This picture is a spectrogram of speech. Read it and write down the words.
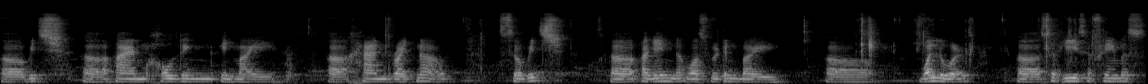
uh, which uh, I am holding in my hand right now. So which again was written by Valluvar. So he is a famous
